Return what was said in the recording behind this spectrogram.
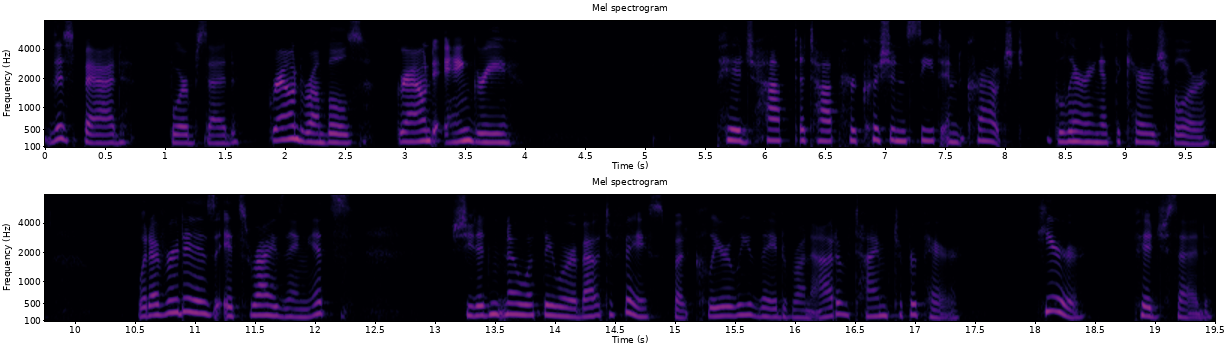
This bad, Borb said. Ground rumbles. Ground angry. Pidge hopped atop her cushioned seat and crouched, glaring at the carriage floor. Whatever it is, it's rising. It's. She didn't know what they were about to face, but clearly they'd run out of time to prepare. Here, Pidge said.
